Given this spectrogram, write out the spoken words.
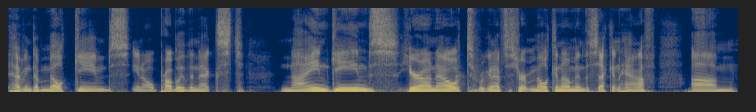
having to milk games, you know, probably the next nine games here on out, we're going to have to start milking them in the second half. Um,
